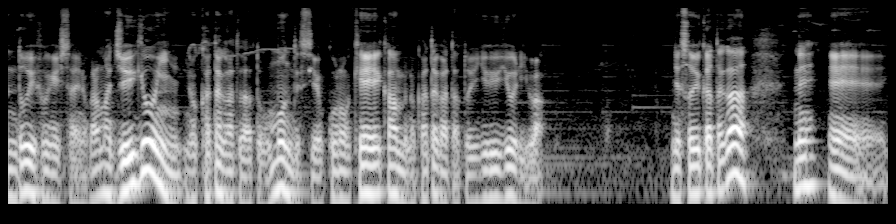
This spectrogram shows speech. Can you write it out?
ー、どういうふうにしたいのかな、まあ、従業員の方々だと思うんですよこの経営幹部の方々というよりは。でそういう方がね、え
